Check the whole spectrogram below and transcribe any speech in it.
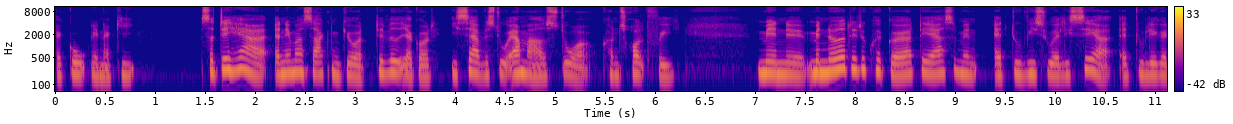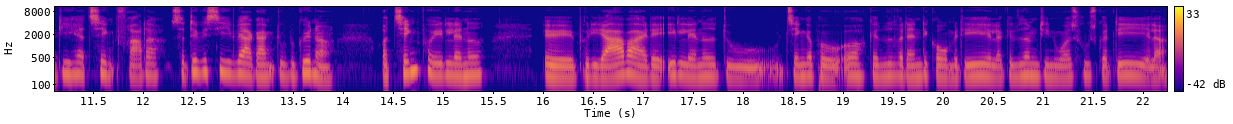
af god energi. Så det her er nemmere sagt end gjort, det ved jeg godt. Især hvis du er meget stor kontrolfreak. Men, øh, men noget af det, du kan gøre, det er simpelthen, at du visualiserer, at du lægger de her ting fra dig. Så det vil sige, at hver gang du begynder at tænke på et eller andet, øh, Øh, på dit arbejde, et eller andet, du tænker på, åh, kan vide, hvordan det går med det, eller kan vide, om de nu også husker det, eller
